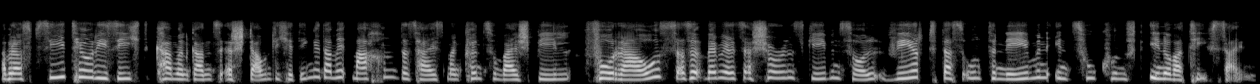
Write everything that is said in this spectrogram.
Aber aus Psi-Theorie-Sicht kann man ganz erstaunliche Dinge damit machen. Das heißt, man könnte zum Beispiel voraus, also wenn man jetzt Assurance geben soll, wird das Unternehmen in Zukunft innovativ sein.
